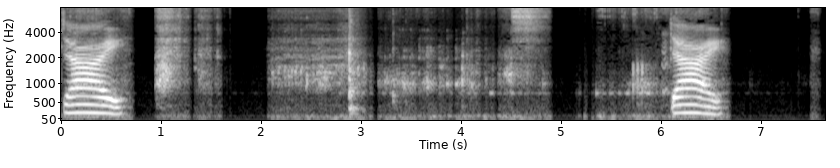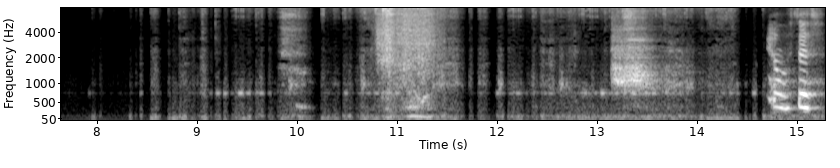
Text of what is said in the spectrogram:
Die. Die. What's this?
